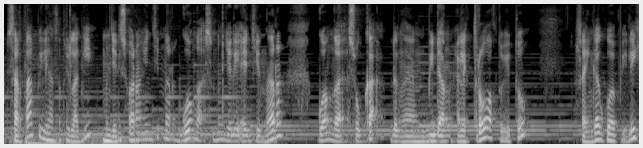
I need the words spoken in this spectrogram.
Serta pilihan satu lagi menjadi seorang engineer. Gue nggak senang jadi engineer. Gue nggak suka dengan bidang elektro waktu itu. Sehingga gue pilih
